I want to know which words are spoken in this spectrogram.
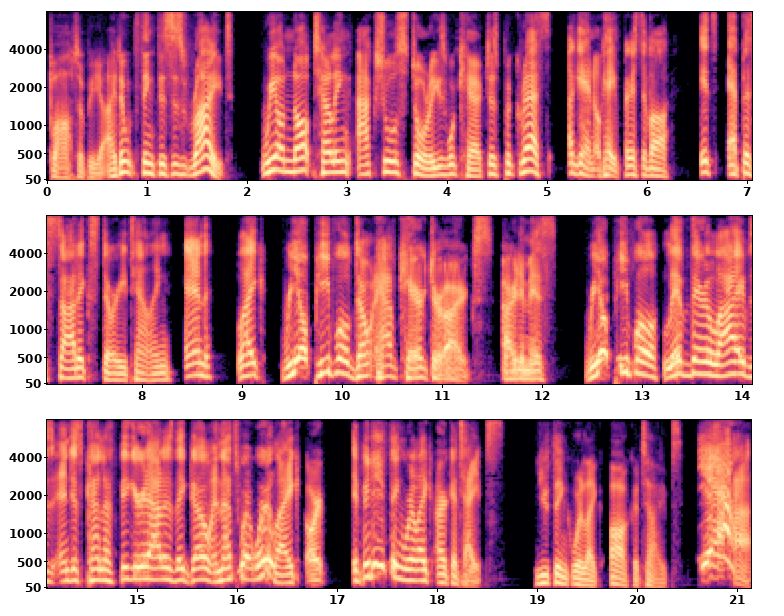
Bartleby, I don't think this is right. We are not telling actual stories where characters progress. Again, okay, first of all, it's episodic storytelling. And like, real people don't have character arcs, Artemus. Real people live their lives and just kind of figure it out as they go. And that's what we're like. Or if anything, we're like archetypes. You think we're like archetypes? Yeah.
